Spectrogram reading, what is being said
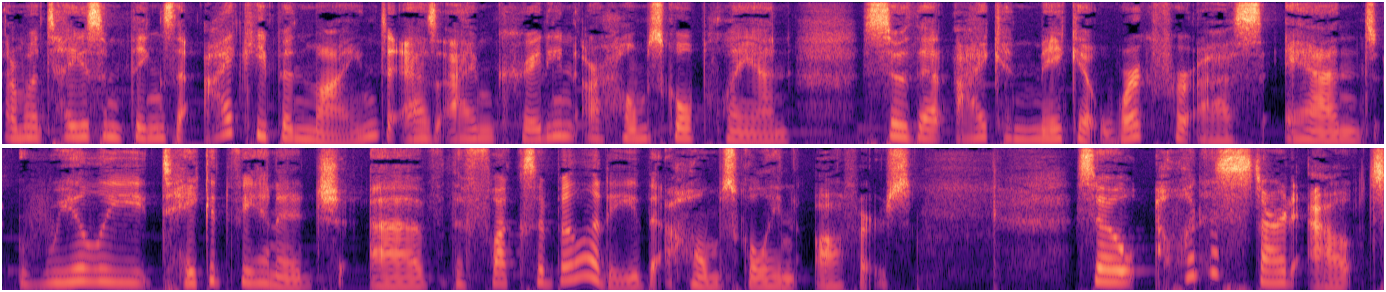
I'm going to tell you some things that I keep in mind as I'm creating our homeschool plan so that I can make it work for us and really take advantage of the flexibility that homeschooling offers. So, I want to start out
